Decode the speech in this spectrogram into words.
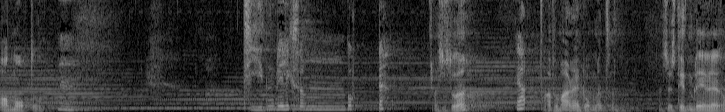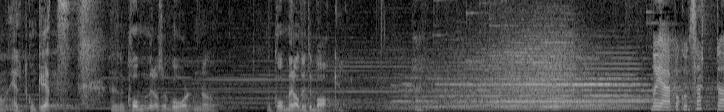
annen måte. Mm. Tiden blir liksom borte. Syns du det? Ja. Nei, for meg er det helt omvendt. Jeg syns tiden blir sånn helt konkret. Den kommer, og så går den, og den kommer aldri tilbake. Når jeg er på konsert, da,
